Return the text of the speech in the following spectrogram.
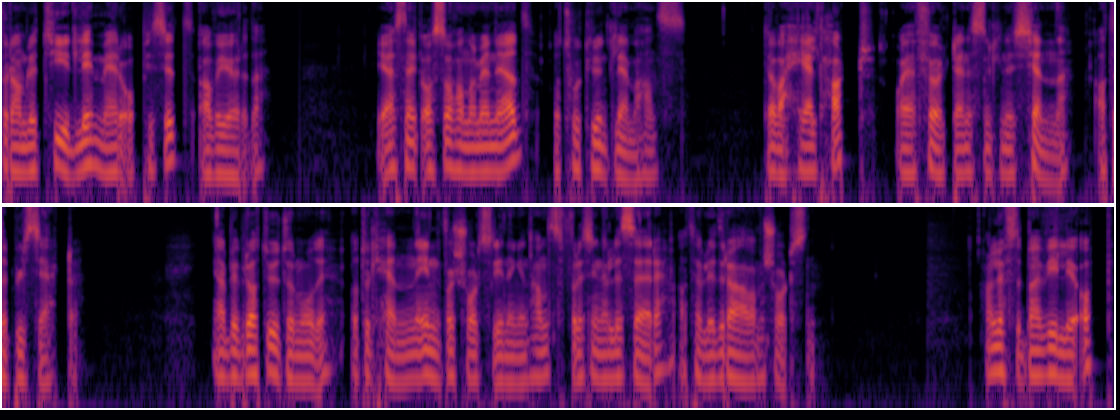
for han ble tydelig mer opphisset av å gjøre det. Jeg snek også hånda mi ned og tok rundt lemmet hans. Det var helt hardt, og jeg følte jeg nesten kunne kjenne at det pulserte. Jeg ble brått utålmodig og tok hendene innenfor shortslinningen hans for å signalisere at jeg ville dra av ham shortsen. Han løftet meg villig opp,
